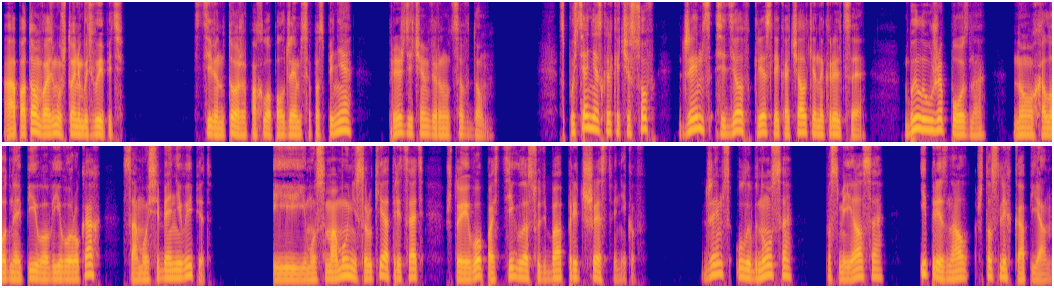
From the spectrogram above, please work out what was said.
а потом возьму что-нибудь выпить». Стивен тоже похлопал Джеймса по спине, прежде чем вернуться в дом. Спустя несколько часов Джеймс сидел в кресле качалки на крыльце. Было уже поздно, но холодное пиво в его руках само себя не выпьет. И ему самому не с руки отрицать, что его постигла судьба предшественников. Джеймс улыбнулся посмеялся и признал, что слегка пьян.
